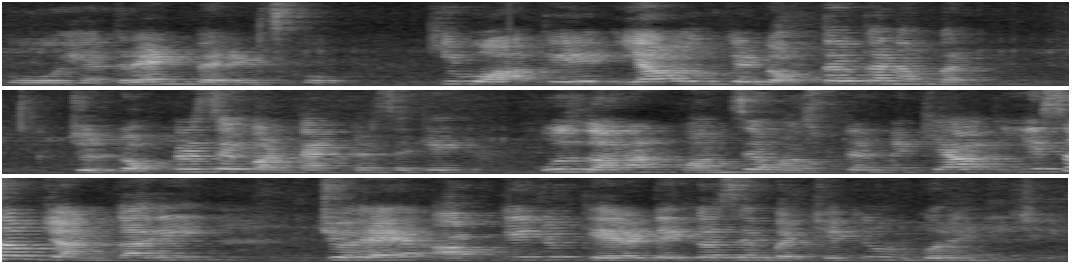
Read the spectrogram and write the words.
को या ग्रैंड पेरेंट्स को? कि वो आके या उनके डॉक्टर का नंबर जो डॉक्टर से कांटेक्ट कर सके, उस दौरान कौन से हॉस्पिटल में क्या, ये सब जानकारी जो है आपके जो केयर टेकर्स हैं बच्चे के, उनको रहनी चाहिए।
